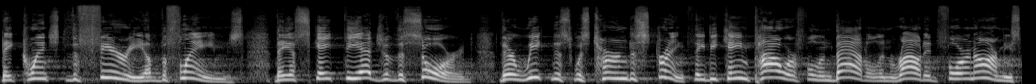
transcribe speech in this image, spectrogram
They quenched the fury of the flames. They escaped the edge of the sword. Their weakness was turned to strength. They became powerful in battle and routed foreign armies.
